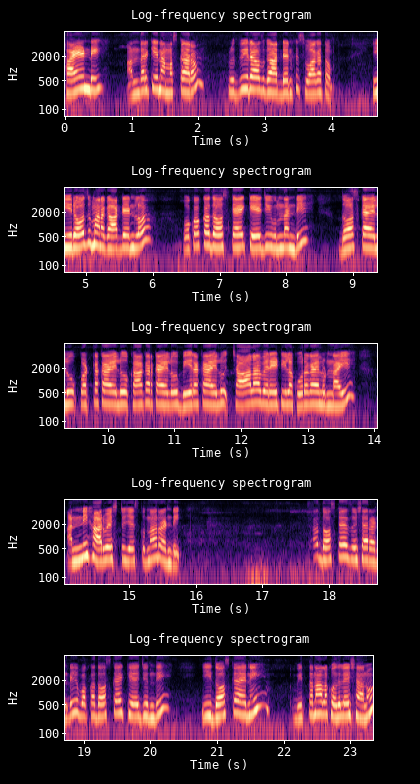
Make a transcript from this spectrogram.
హాయ్ అండి. అందరికీ నమస్కారం. పృథ్వీరాజ్ గార్డెన్కి స్వాగతం. ఈరోజు మన గార్డెన్లో ఒక్కొక్క దోసకాయ కేజీ ఉందండి. దోసకాయలు పొట్లకాయలు కాకరకాయలు బీరకాయలు చాలా వెరైటీల కూరగాయలు ఉన్నాయి. అన్నీ హార్వెస్ట్ చేసుకుందాం రండి. దోసకాయ చూశారండి. ఒక దోసకాయ కేజీ ఉంది. ఈ దోసకాయని విత్తనాలకు వదిలేశాను.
